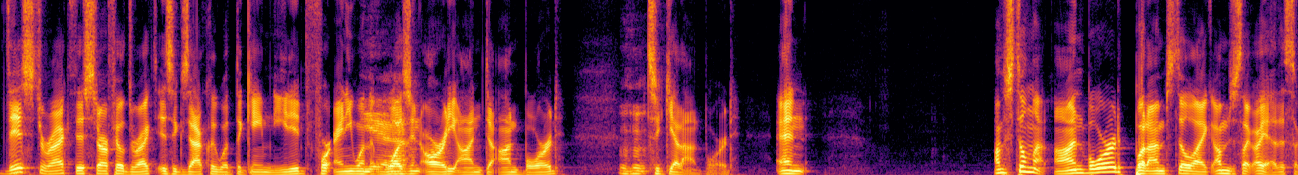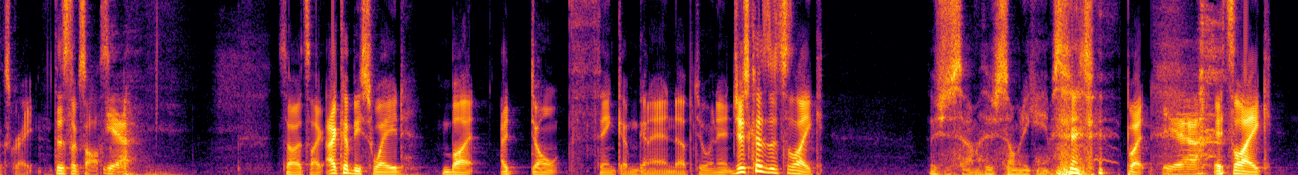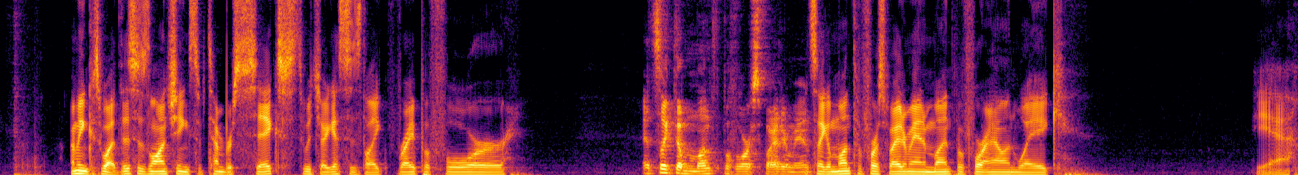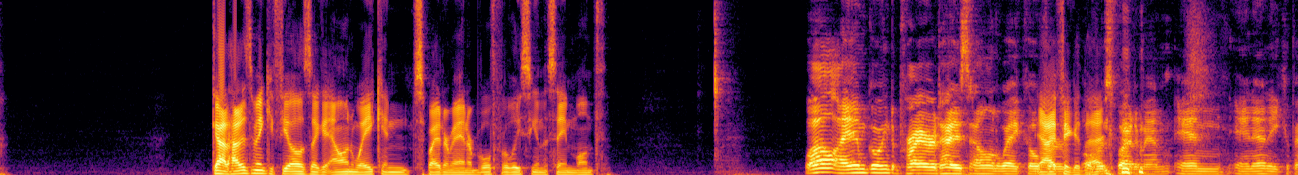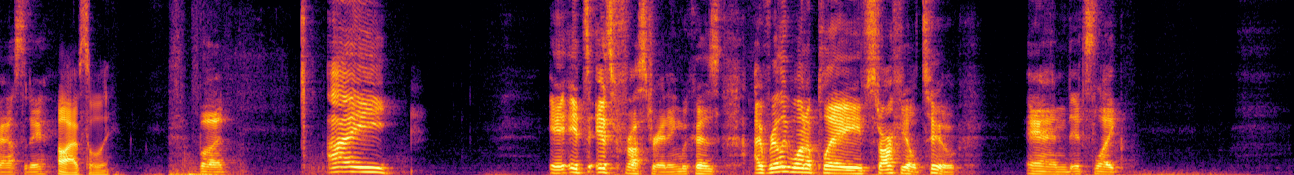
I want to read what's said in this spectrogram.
This direct, this Starfield direct, is exactly what the game needed for anyone that wasn't already on on board mm-hmm. to get on board. And I'm still not on board, but I'm still like I'm just like, oh yeah, this looks great. This looks awesome. Yeah. So it's like I could be swayed, but I don't think I'm gonna end up doing it just because it's like there's just so there's so many games, but Yeah. it's like I mean, because what this is launching September sixth, which I guess is like right before. It's like the month before Spider Man. It's like a month before Spider Man, a month before Alan Wake. Yeah. God, how does it make you feel? As like Alan Wake and Spider Man are both releasing in the same month. Well, I am going to prioritize Alan Wake over, Yeah, I figured that. Spider Man in, in any capacity. Oh, absolutely. but I it, it's it's frustrating because I really want to play Starfield too, and it's like,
